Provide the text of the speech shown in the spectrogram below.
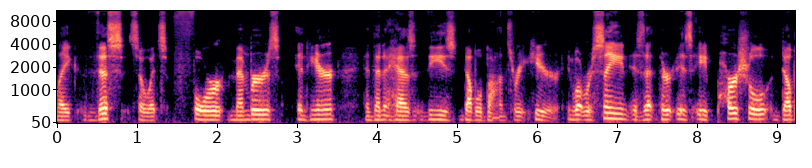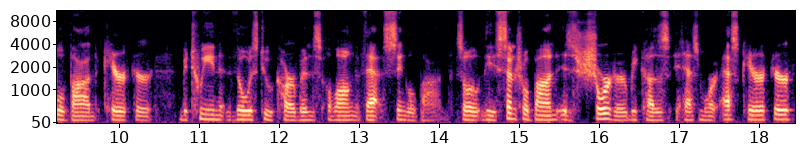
like this. So it's four members in here and then it has these double bonds right here. And what we're saying is that there is a partial double bond character between those two carbons along that single bond. So the central bond is shorter because it has more S character.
